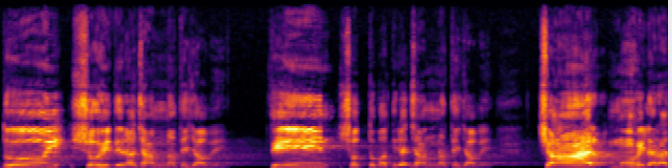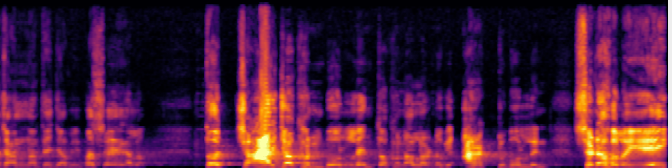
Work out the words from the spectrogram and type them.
দুই শহীদেরা জান্নাতে যাবে। তিন সত্যবাদীরা জান্নাতে যাবে। চার মহিলারা জান্নাতে যাবে। বাস হয়ে গেল। তো চার যখন বললেন, তখন আল্লাহর নবী আর একটু বললেন। সেটা হলো এই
